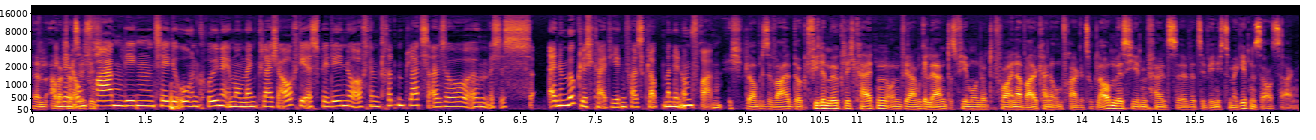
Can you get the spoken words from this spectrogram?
Ähm, aber In den Umfragen liegen CDU und Grüne im Moment gleich auf, die SPD nur auf dem dritten Platz. Also ähm, es ist eine Möglichkeit, jedenfalls glaubt man den Umfragen. Ich glaube, diese Wahl birgt viele Möglichkeiten und wir haben gelernt, dass vier Monate vor einer Wahl keine Umfrage zu glauben ist. Jedenfalls äh, wird sie wenig zum Ergebnis aussagen.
